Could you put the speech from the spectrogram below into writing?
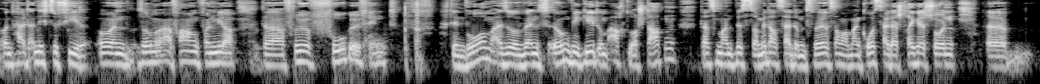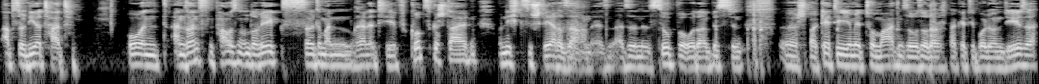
und halt nicht zu viel. Und so eine Erfahrung von mir, der frühe Vogel fängt den Wurm. Also wenn es irgendwie geht, um 8 Uhr starten, dass man bis zur Mittagszeit um 12, sagen wir mal, einen Großteil der Strecke schon äh, absolviert hat. Und ansonsten Pausen unterwegs sollte man relativ kurz gestalten und nicht zu schwere Sachen essen. Also eine Suppe oder ein bisschen äh, Spaghetti mit Tomatensauce oder Spaghetti Bolognese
